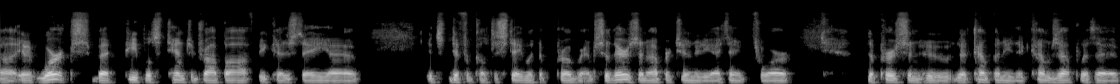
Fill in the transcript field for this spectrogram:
Uh, it works, but people tend to drop off because they uh, it's difficult to stay with the program. So there's an opportunity, I think, for the person who the company that comes up with a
